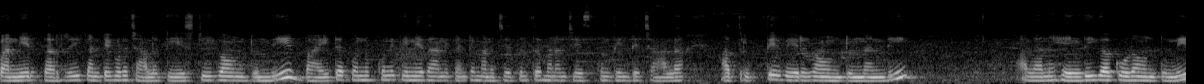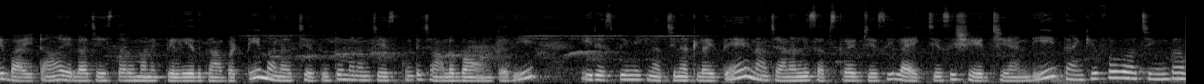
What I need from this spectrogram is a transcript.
పన్నీర్ కర్రీ కంటే కూడా చాలా టేస్టీగా ఉంటుంది. బయట కొనుక్కొని తినేదానికంటే మన చేతులతో మనం చేసుకుని తింటే చాలా ఆ తృప్తే వేరుగా ఉంటుందండి. అలానే హెల్దీగా కూడా ఉంటుంది. బయట ఎలా చేస్తారో మనకు తెలియదు కాబట్టి మన చేతులతో మనం చేసుకుంటే చాలా బాగుంటుంది. ఈ రెసిపీ మీకు నచ్చినట్లయితే నా ఛానల్ని సబ్స్క్రైబ్ చేసి లైక్ చేసి షేర్ చేయండి. Thank you for watching. Bye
